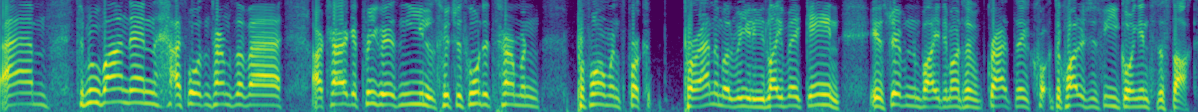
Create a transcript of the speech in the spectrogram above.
Um, to move on then, I suppose in terms of uh, our target pre-grazing yields, which is going to determine performance per, per animal really, live weight gain is driven by the amount of the, the quality of feed going into the stock.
